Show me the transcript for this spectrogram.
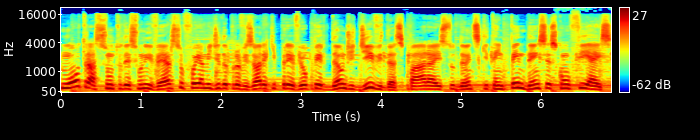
Um outro assunto desse universo foi a medida provisória que prevê o perdão de dívidas para estudantes que têm pendências com o FIES,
